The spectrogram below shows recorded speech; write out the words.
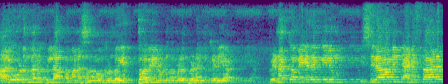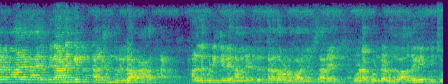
ആരോടും വെറുപ്പില്ലാത്ത മനസ്സ് നമുക്കുണ്ടോ? എത്ര പേരോട് നമ്മൾ പിണങ്ങി കഴിയാൻ? പിണക്കം ഏതെങ്കിലും ഇസ്ലാമിന്റെ അടിസ്ഥാനപരമായ കാര്യത്തിലാണെങ്കിൽ അലഹമില്ല കള്ള് കുടിക്കില്ലെന്ന് അവന്റെ അടുത്ത് എത്ര തവണ പറഞ്ഞു സാറേ കൂടെ കൊണ്ടുവന്ന് വാത് കേൾപ്പിച്ചു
